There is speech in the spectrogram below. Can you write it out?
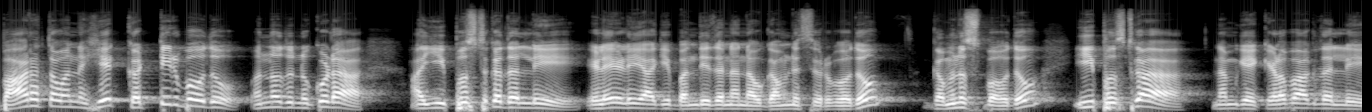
ಭಾರತವನ್ನು ಹೇಗೆ ಕಟ್ಟಿರ್ಬೋದು ಅನ್ನೋದನ್ನು ಕೂಡ ಈ ಪುಸ್ತಕದಲ್ಲಿ ಎಳೆ ಎಳೆಯಾಗಿ ಬಂದಿದ್ದನ್ನು ನಾವು ಗಮನಿಸಿರ್ಬೋದು, ಗಮನಿಸಬಹುದು. ಈ ಪುಸ್ತಕ ನಮಗೆ ಕೆಳಭಾಗದಲ್ಲಿ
